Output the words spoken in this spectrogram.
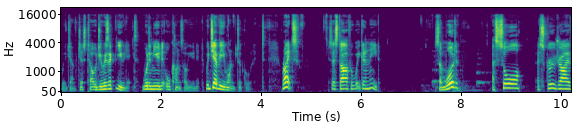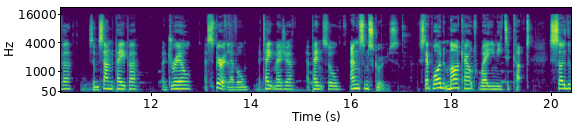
which I've just told you is a unit, wooden unit or console unit, whichever you want to call it. Right, so let's start off with what you're going to need. Some wood, a saw, a screwdriver, some sandpaper, a drill, a spirit level, a tape measure, a pencil, and some screws. Step 1, mark out where you need to cut. So the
